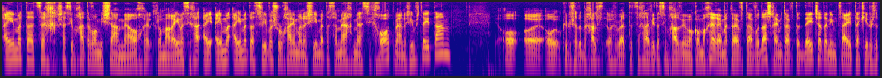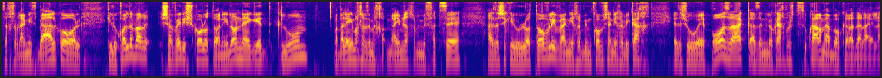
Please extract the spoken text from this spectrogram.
האם אתה צריך שהשמחה תבוא משם, מהאוכל? כלומר, האם, השיחה, האם, האם אתה סביב השולחן עם אנשים ואתה שמח מהשיחות, מהאנשים שאתה איתם? או, או, או כאילו שאתה בכלל, או שאתה צריך להביא את השמחה הזאת ממקום אחר, האם אתה אוהב את העבודה שלך, האם אתה אוהב את הדייט שאתה נמצא איתה, כאילו שאתה צריך עכשיו להעמיס באלכוהול, כאילו כל דבר שווה לשקול אותו, אני לא נגד כלום, אבל האם עכשיו זה, האם זה עכשיו מפצה על זה שכאילו לא טוב לי, ואני עכשיו במקום שאני עכשיו אקח איזשהו אה, פרוזק, אז אני לוקח פשוט סוכר מהבוקר עד הלילה.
